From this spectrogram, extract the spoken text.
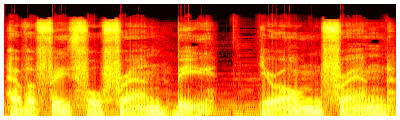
have a faithful friend, be your own friend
